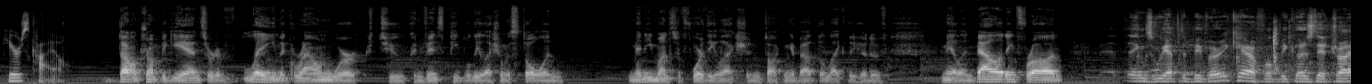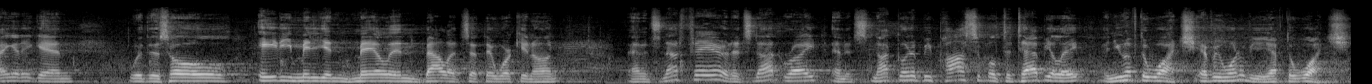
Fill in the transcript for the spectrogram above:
Here's Kyle. Donald Trump began sort of laying the groundwork to convince people the election was stolen many months before the election, talking about the likelihood of mail in balloting fraud. Things we have to be very careful because they're trying it again with this whole 80 million mail in ballots that they're working on. And it's not fair, and it's not right, and it's not going to be possible to tabulate. And you have to watch. Every one of you, you have to watch.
